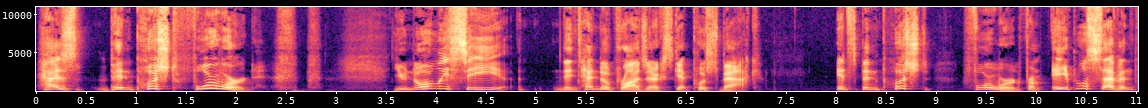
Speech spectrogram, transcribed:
has been pushed forward. you normally see Nintendo projects get pushed back. It's been pushed forward from April 7th,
